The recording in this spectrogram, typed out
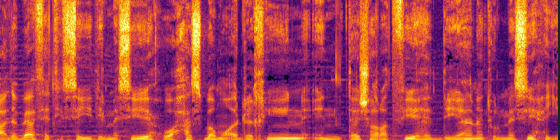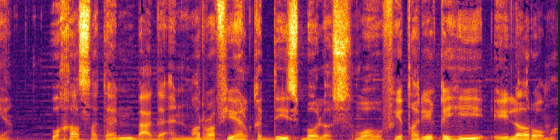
بعد بعثة السيد المسيح وحسب مؤرخين انتشرت فيها الديانة المسيحية وخاصة بعد أن مر فيها القديس بولس وهو في طريقه إلى روما.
